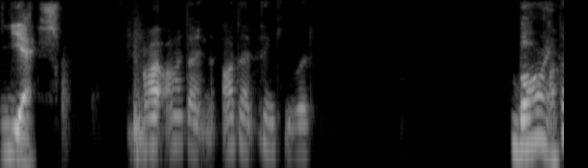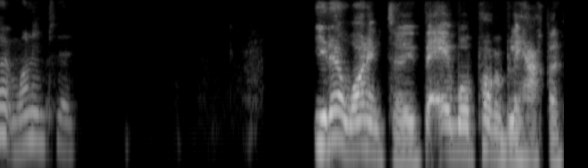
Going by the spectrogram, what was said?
yes. I, I don't. I don't think he would. Why? I don't want him to. You don't want him to, but it will probably happen.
